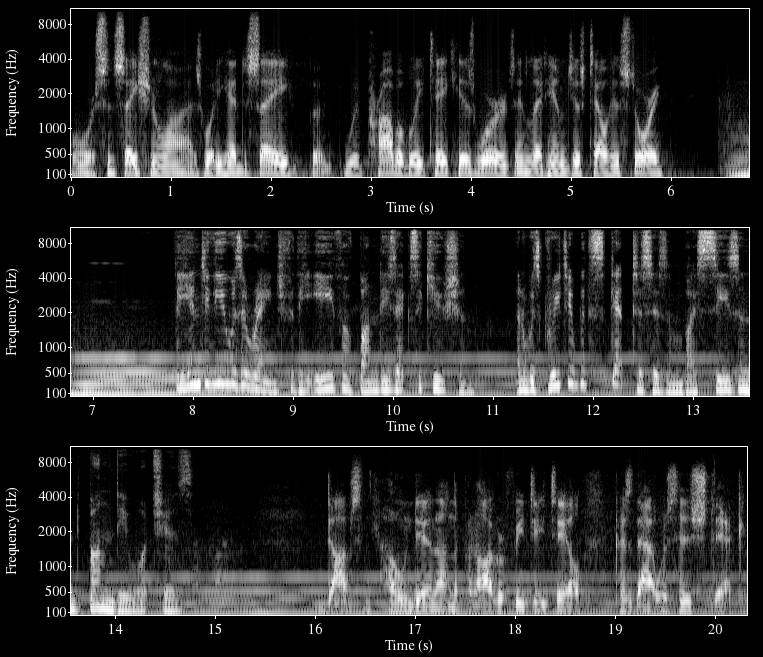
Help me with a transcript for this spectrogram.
or sensationalize what he had to say, but would probably take his words and let him just tell his story. The interview was arranged for the eve of Bundy's execution and was greeted with skepticism by seasoned Bundy watchers. Dobson honed in on the pornography detail because that was his shtick.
